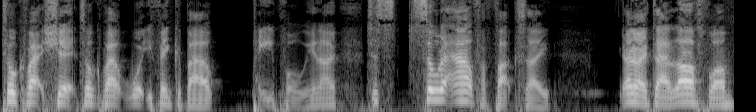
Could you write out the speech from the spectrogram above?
talk about shit, talk about what you think about people. You know, just sort it out for fuck's sake. Anyway, Dan, last one.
